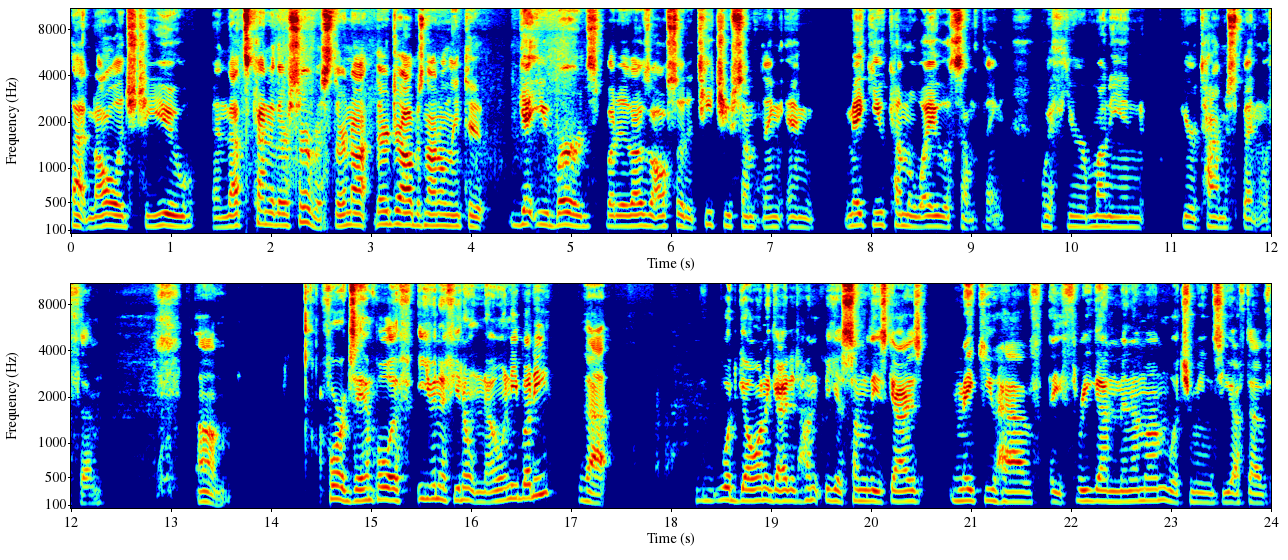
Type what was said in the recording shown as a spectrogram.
that knowledge to you. And that's kind of their service. They're not their job is not only to get you birds but it is also to teach you something and make you come away with something with your money and your time spent with them. Um, for example if even if you don't know anybody that would go on a guided hunt because some of these guys make you have a three gun minimum, which means you have to have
